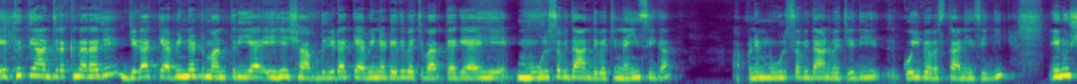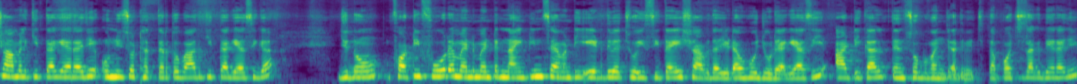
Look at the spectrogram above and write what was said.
ਇੱਥੇ ਧਿਆਨ 'ਚ ਰੱਖਣਾ ਰਾਜੇ, ਜਿਹੜਾ ਕੈਬਨਿਟ ਮੰਤਰੀ ਆ, ਇਹ ਸ਼ਬਦ ਜਿਹੜਾ ਕੈਬਨਿਟ ਇਹਦੇ ਵਿੱਚ ਵਰਤਿਆ ਗਿਆ, ਇਹ ਮੂਲ ਸੰਵਿਧਾਨ ਦੇ ਵਿੱਚ ਨਹੀਂ ਸੀਗਾ। ਆਪਣੇ ਮੂਲ ਸੰਵਿਧਾਨ ਵਿੱਚ ਇਹਦੀ ਕੋਈ ਵਿਵਸਥਾ ਨਹੀਂ ਸੀਗੀ। ਇਹਨੂੰ ਸ਼ਾਮਲ ਕੀਤਾ ਗਿਆ ਰਾਜੇ 1978 ਤੋਂ ਬਾਅਦ ਕੀਤਾ ਗਿਆ ਸੀਗਾ। ਜਦੋਂ 44 ਅਮੈਂਡਮੈਂਟ 1978 ਦੇ ਵਿੱਚ ਹੋਈ ਸੀ ਤਾਂ ਇਹ ਸ਼ਬਦ ਆ ਜਿਹੜਾ ਉਹ ਜੋੜਿਆ ਗਿਆ ਸੀ ਆਰਟੀਕਲ 352 ਦੇ ਵਿੱਚ। ਤਾਂ ਪੁੱਛ ਸਕਦੇ ਆ ਰਾਜੇ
